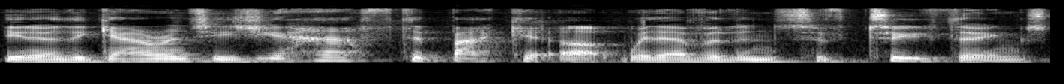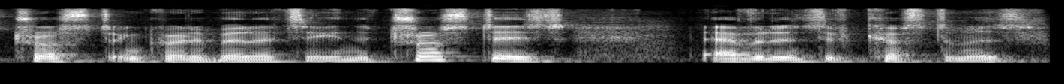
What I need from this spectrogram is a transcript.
you know the guarantees you have to back it up with evidence of two things trust and credibility and the trust is evidence of customers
